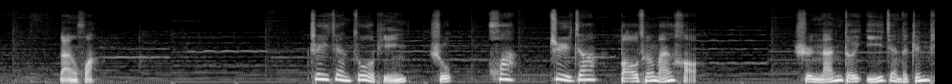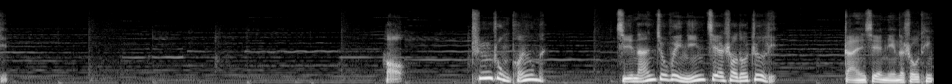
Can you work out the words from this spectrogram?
兰花。这件作品书画俱佳，保存完好，是难得一见的珍品。好，听众朋友们，济南就为您介绍到这里，感谢您的收听。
